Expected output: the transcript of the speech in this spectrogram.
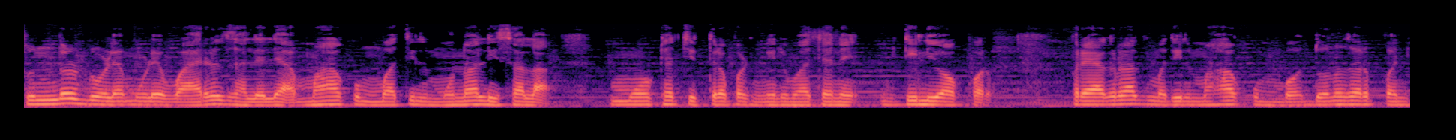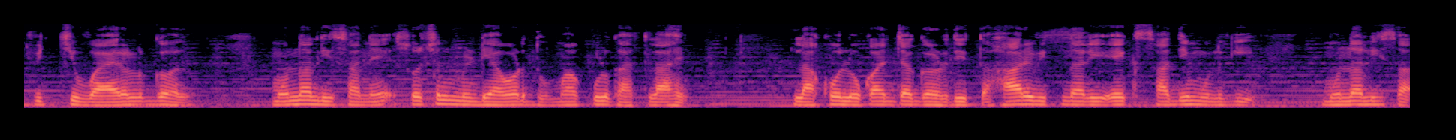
सुंदर डोळ्यामुळे व्हायरल झालेल्या महाकुंभातील मोनालिसाला मोठ्या चित्रपट निर्मात्याने दिली ऑफर. प्रयागराजमधील महाकुंभ दोन हजार पंचवीसची व्हायरल गर्ल. मोनालिसाने सोशल मीडियावर धुमाकूळ घातला आहे. लाखो लोकांच्या गर्दीत हार विकणारी एक साधी मुलगी मोनालिसा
